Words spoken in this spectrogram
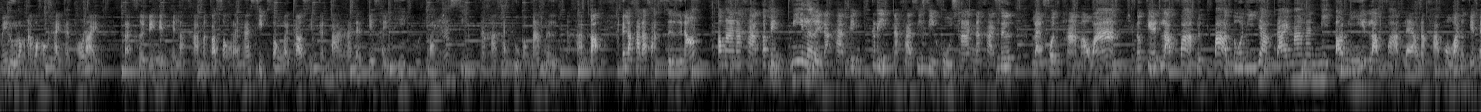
ไม่รู้หรอกนะว่าเขาขายกันเท่าไหร่ แต่เคยไปเห็นเห็นราคามันก็ 250 290 กันบ้างนะคะแต่เกดขายอยู่ที่ 150 นะคะ ขายถูกมากๆเลยนะคะ ก็เป็นราคารับสั่งซื้อเนาะต่อมานะคะก็เป็นนี่เลยนะคะ เป็นกริดนะคะ CC Cushion นะคะ ซึ่งหลายคนถามมาว่าน้องเกดรับฝากหรือเปล่าตัวนี้อยากได้มากนั่นนี่ตอนนี้รับฝากแล้วนะคะ เพราะว่าน้องเกดไป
